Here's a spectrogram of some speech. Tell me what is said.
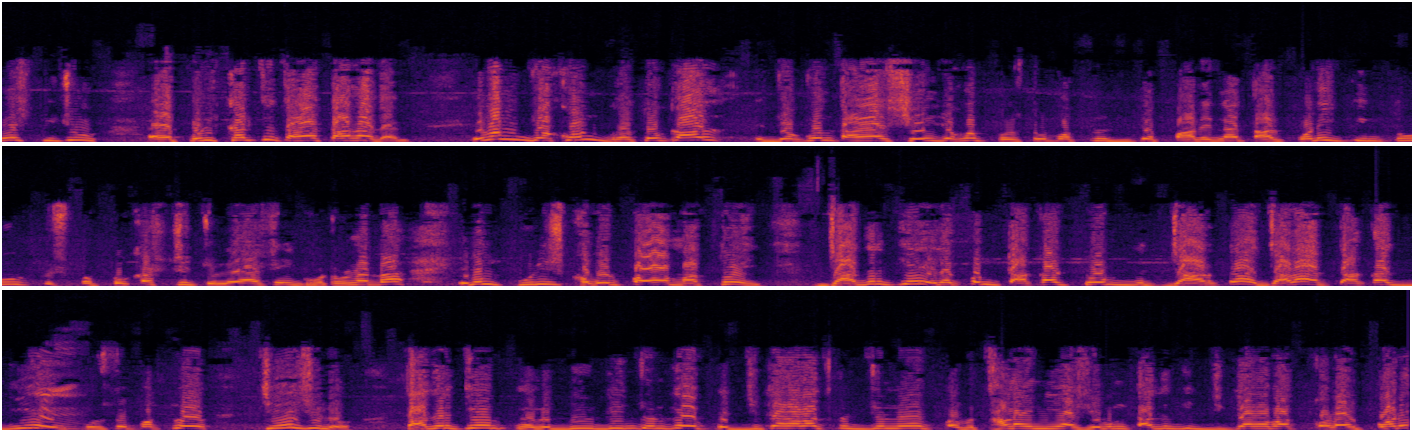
বেশ কিছু পরীক্ষার্থী তারা টাকা দেন। এবং যখন গতকাল যখন তারা সেই যখন প্রশ্নপত্র দিতে পারে না, তারপরেই কিন্তু প্রকাশ্যে চলে আসে এই ঘটনাটা এবং পুলিশ খবর পাওয়া মাত্রই যাদেরকে এরকম টাকার টোপ যার যারা টাকা দিয়ে প্রশ্নপত্র চেয়েছিল তাদেরকে দুই তিনজনকে জিজ্ঞাসাবাদের জন্য থানায় নিয়ে আসে এবং তাদেরকে জিজ্ঞাসাবাদ করার পরে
